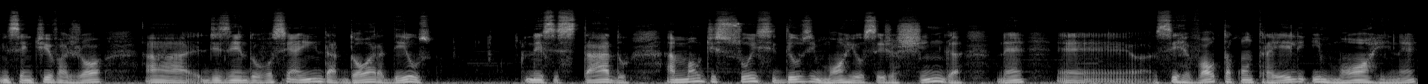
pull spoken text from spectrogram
incentiva Jó a dizendo: "Você ainda adora Deus?" nesse estado, amaldiçoe-se Deus e morre, ou seja, xinga, né? É, se revolta contra ele e morre, né?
